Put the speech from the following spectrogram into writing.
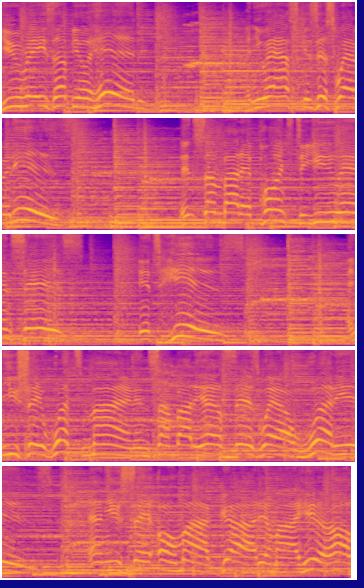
You raise up your head and you ask, Is this where it is? Then somebody points to you and says, It's his. And you say, What's mine? And somebody else says, Well, what is? And you say, Oh my God, am I here all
